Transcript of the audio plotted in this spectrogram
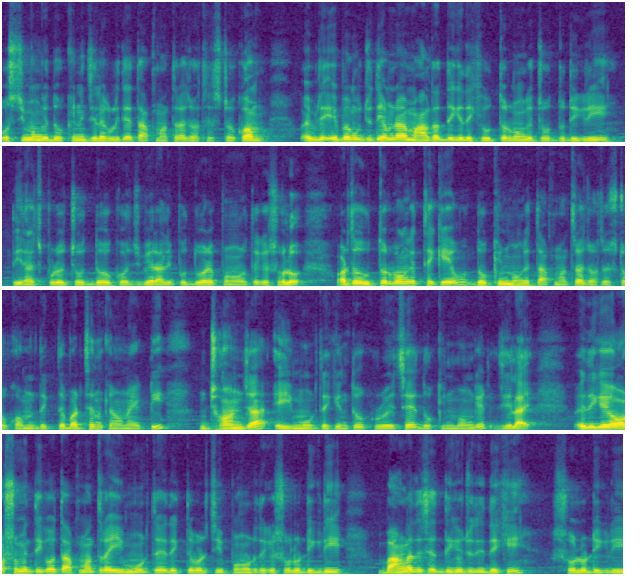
পশ্চিমবঙ্গের দক্ষিণের জেলাগুলিতে তাপমাত্রা যথেষ্ট কম। এবং যদি আমরা মালদার দিকে দেখি, উত্তরবঙ্গে চোদ্দ ডিগ্রি, দিনাজপুরে চোদ্দ, কোচবিহার, আলিপুরদুয়ারে পনেরো থেকে ষোলো। অর্থাৎ উত্তরবঙ্গের থেকেও দক্ষিণবঙ্গের তাপমাত্রা যথেষ্ট কম দেখতে পাচ্ছেন, কেননা একটি ঝঞ্ঝা এই মুহূর্তে কিন্তু রয়েছে দক্ষিণবঙ্গের জেলায়। এদিকে অসমের দিকেও তাপমাত্রা এই মুহূর্তে দেখতে পাচ্ছি পনেরো থেকে ষোলো ডিগ্রি। বাংলাদেশের দিকে যদি দেখি, ষোলো ডিগ্রি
